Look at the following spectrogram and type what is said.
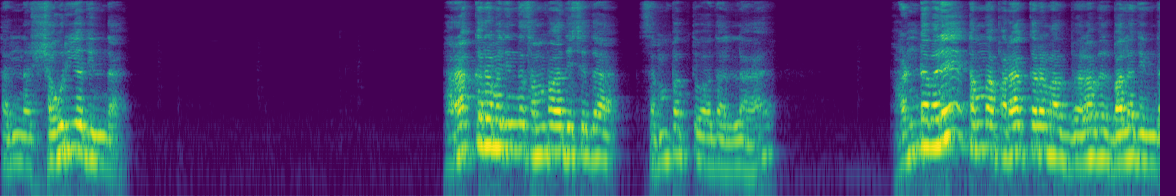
ತನ್ನ ಶೌರ್ಯದಿಂದ, ಪರಾಕ್ರಮದಿಂದ ಸಂಪಾದಿಸಿದ ಸಂಪತ್ತು ಅದಲ್ಲ. ಪಾಂಡವರೇ ತಮ್ಮ ಪರಾಕ್ರಮ ಬಲ ಬಲದಿಂದ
